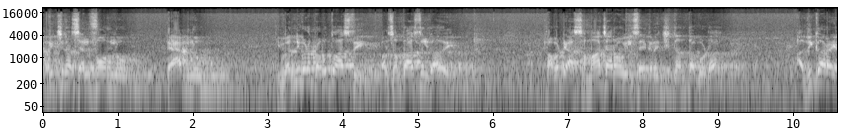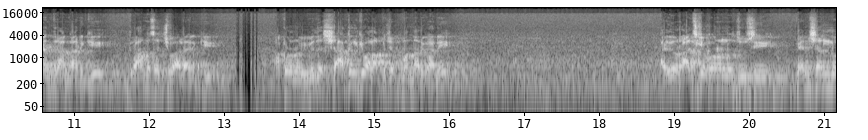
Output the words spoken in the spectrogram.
వాళ్ళకిచ్చిన సెల్ ఫోన్లు ట్యాబ్లు ఇవన్నీ కూడా ప్రభుత్వ ఆస్తి. వాళ్ళ సొంత ఆస్తులు కాదు. కాబట్టి ఆ సమాచారం వీళ్ళు సేకరించిందంతా కూడా అధికార యంత్రాంగానికి గ్రామ సచివాలయానికి అక్కడ ఉన్న వివిధ శాఖలకి వాళ్ళు అప్పచెప్పమన్నారు కానీ ఐదో రాజకీయ కోణంలో చూసి పెన్షన్లు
